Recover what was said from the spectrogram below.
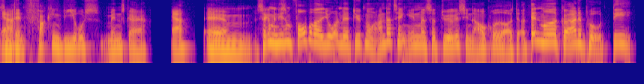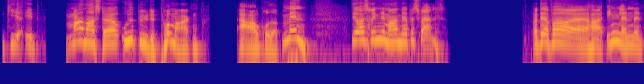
som Ja. den fucking virus, mennesker er. Ja. Øhm, så kan man ligesom forberede jorden ved at dyrke nogle andre ting, inden man så dyrker sine afgrøder. Og, og den måde at gøre det på, det giver et meget, meget større udbytte på marken af afgrøder. Men det er også rimelig meget mere besværligt. Og derfor øh, har ingen landmænd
